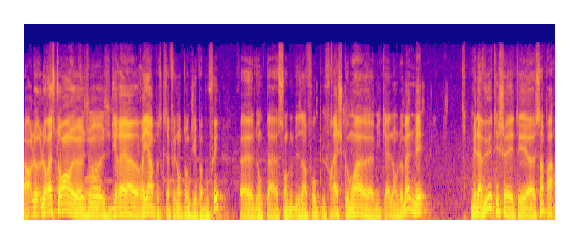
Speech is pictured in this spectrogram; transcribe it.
Alors, le, le restaurant, euh, je, je dirais euh, rien parce que ça fait longtemps que j'ai pas bouffé. Euh, donc, tu as sans doute des infos plus fraîches que moi, euh, Michael, dans le domaine. Mais, mais la vue était, était euh, sympa.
